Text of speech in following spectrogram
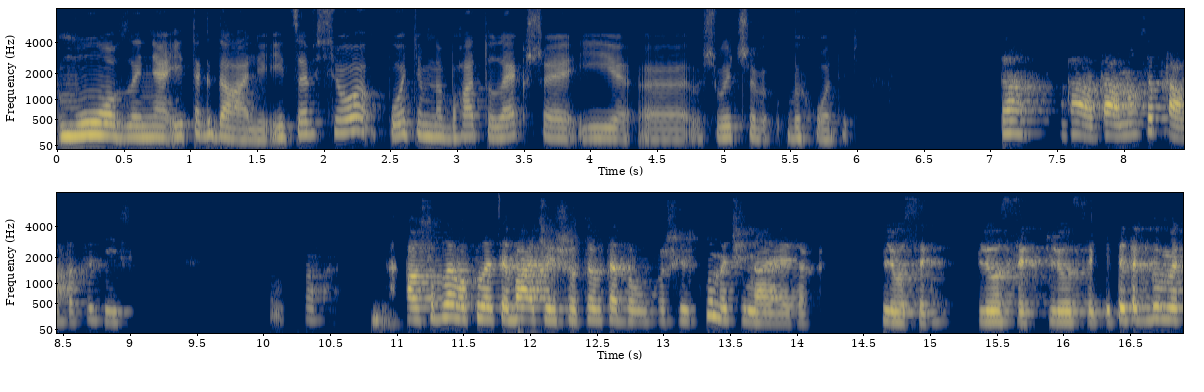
мовлення і так далі. І це все потім набагато легше і е, швидше виходить. Так, так, так, ну це правда, це дійсно. А особливо, коли ти бачиш, що це в тебе у кошельку починає так плюсик, плюсик, плюсик, і ти так думаєш,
